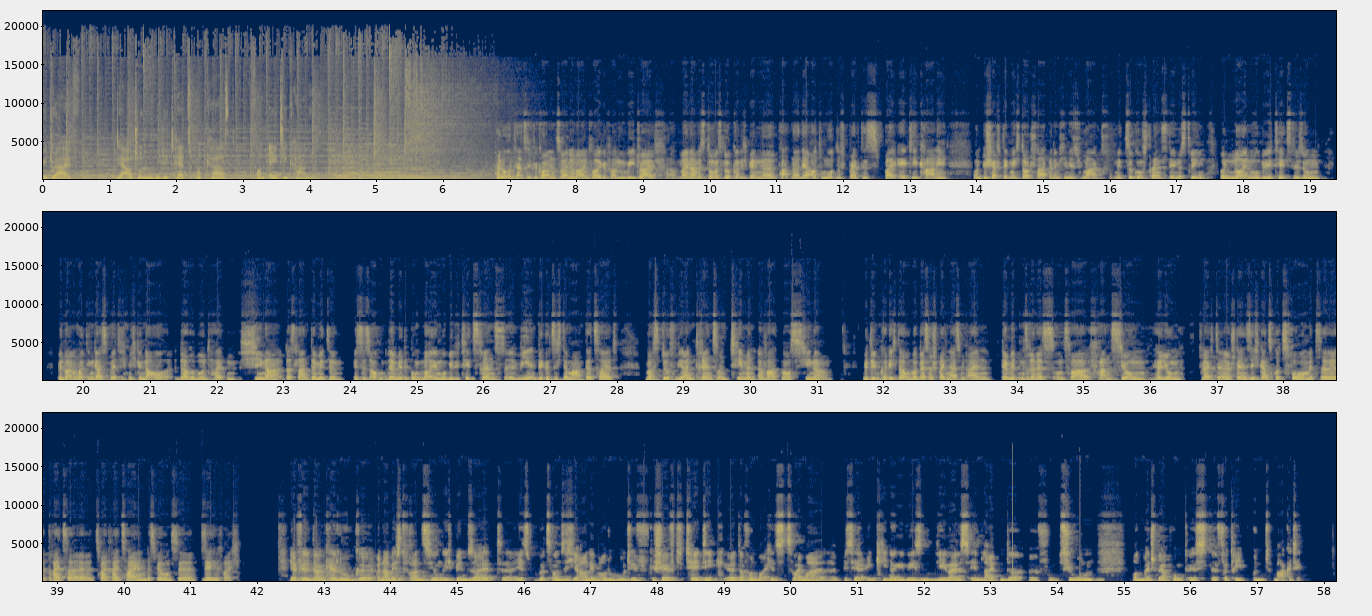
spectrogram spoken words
We Drive, der Auto- und Mobilitätspodcast von AT Kearney. Hallo und herzlich willkommen zu einer neuen Folge von We Drive. Mein Name ist Thomas Luke und ich bin äh, Partner der Automotive Practice bei AT Kearney und beschäftige mich dort stark mit dem chinesischen Markt, mit Zukunftstrends der Industrie und neuen Mobilitätslösungen. Mit meinem heutigen Gast möchte ich mich genau darüber unterhalten. China, das Land der Mitte. Ist es auch der Mittelpunkt neuer Mobilitätstrends? Wie entwickelt sich der Markt derzeit? Was dürfen wir an Trends und Themen erwarten aus China? Mit dem könnte ich darüber besser sprechen als mit einem, der mittendrin ist, und zwar Franz Jung. Herr Jung, vielleicht äh, stellen Sie sich ganz kurz vor mit äh, drei, zwei, drei Zeilen. Das wäre uns äh, sehr hilfreich. Ja, vielen Dank, Herr Luke. Äh, mein Name ist Franz Jung. Ich bin seit jetzt über 20 Jahren im Automotive-Geschäft tätig. Davon war ich jetzt zweimal bisher in China gewesen, jeweils in leitender Funktion. Und mein Schwerpunkt ist Vertrieb und Marketing.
